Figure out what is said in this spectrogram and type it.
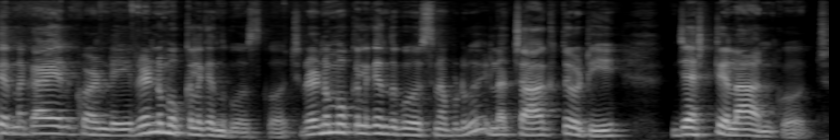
చిన్నకాయ అనుకోండి రెండు ముక్కల కింద కోసుకోవచ్చు. రెండు ముక్కల కింద కోసినప్పుడు ఇలా చాకుతోటి జస్ట్ ఇలా అనుకోవచ్చు.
